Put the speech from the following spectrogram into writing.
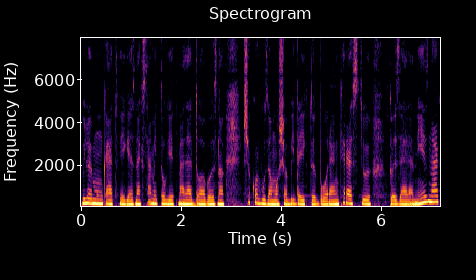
ülő munkát végeznek, számítógép mellett dolgoznak, és akkor húzamosabb ideig, több órán keresztül közelre néznek,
